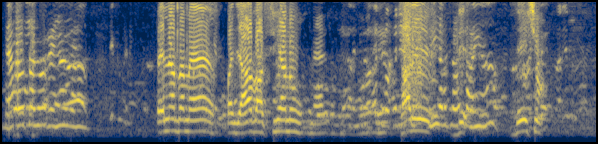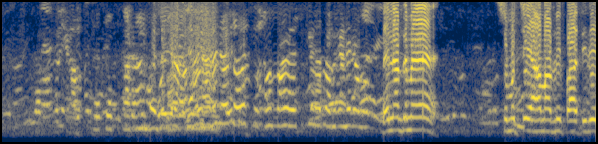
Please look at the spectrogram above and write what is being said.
ਉਹ ਕਹਿਣਾ ਪਹਿਲਾਂ ਤਾਂ ਮੈਂ ਪੰਜਾਬ ਵਾਸੀਆਂ ਨੂੰ ਸਾਰੇ ਦੇ- ਦੇਸ਼ ਪਹਿਲਾਂ ਤਾਂ ਮੈਂ ਸਮੁੱਚੇ ਆਮ ਆਦਮੀ ਪਾਰਟੀ ਦੇ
